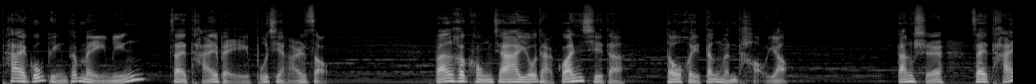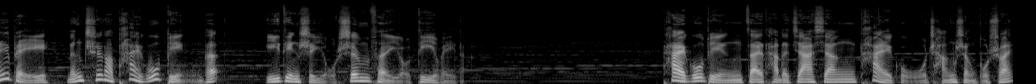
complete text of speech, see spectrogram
太古饼的美名在台北不胫而走，凡和孔家有点关系的。都会登门讨要。当时在台北能吃到太古饼的，一定是有身份、有地位的。太古饼在他的家乡太谷长盛不衰，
